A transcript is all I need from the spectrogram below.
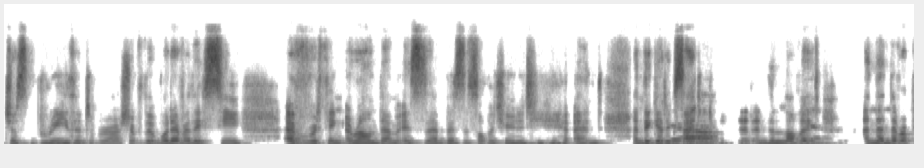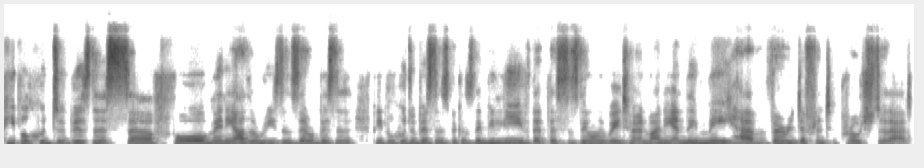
just breathe entrepreneurship. That whatever they see, everything around them is a business opportunity, and and they get excited yeah. about it and they love it. Yeah and then there are people who do business uh, for many other reasons. There are business people who do business because they believe that this is the only way to earn money and they may have a very different approach to that.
